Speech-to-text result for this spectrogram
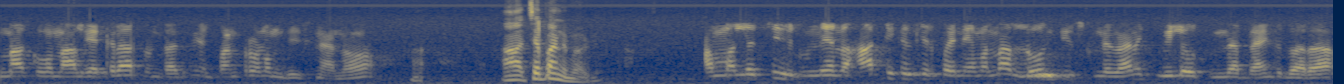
నాకు నాలుగు ఎకరాలు ఉంటుంది నేను పంట రుణం తీసినాను. ఆ, చెప్పండి మేడం. మళ్ళీ వచ్చి నేను హార్టికల్చర్ పైన ఏమన్నా లోన్ తీసుకునేదానికి వీలవుతుందా బ్యాంక్ ద్వారా?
